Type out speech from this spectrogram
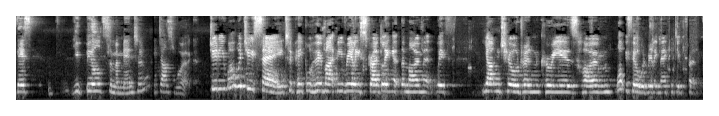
there's you build some momentum. It does work. Judy, what would you say to people who might be really struggling at the moment with young children, careers, home? What we feel would really make a difference?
